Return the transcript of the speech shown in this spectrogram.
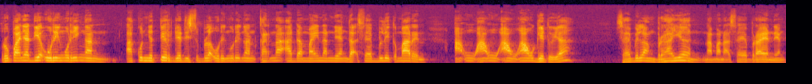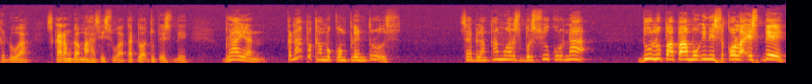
Rupanya dia uring-uringan, aku nyetir dia di sebelah uring-uringan karena ada mainan yang nggak saya beli kemarin. Au, au, au, au gitu ya. Saya bilang, Brian, nama anak saya Brian yang kedua. Sekarang udah mahasiswa, tapi waktu itu SD. Brian, kenapa kamu komplain terus? Saya bilang, kamu harus bersyukur nak. Dulu papamu ini sekolah SD,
